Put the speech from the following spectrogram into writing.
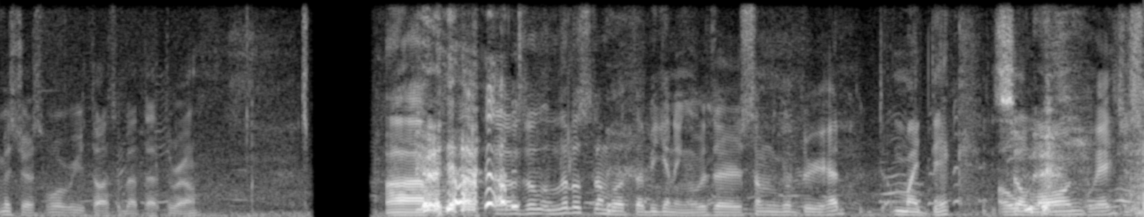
Mistress, what were your thoughts about that throw? Uh, that was a little stumble at the beginning. Was there something going through your head? my dick is so long. Okay, just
